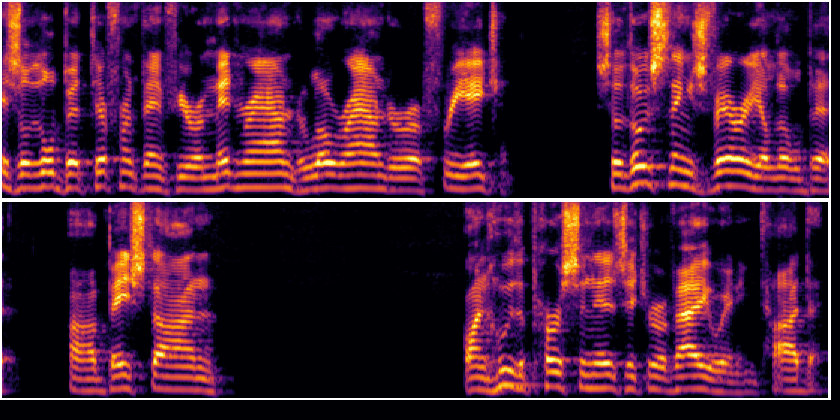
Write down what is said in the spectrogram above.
is a little bit different than if you're a mid round, low round, or a free agent. So those things vary a little bit uh, based on on who the person is that you're evaluating. Todd,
